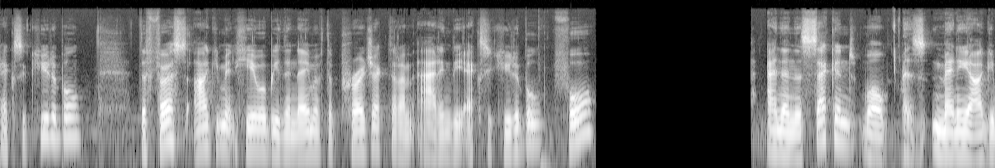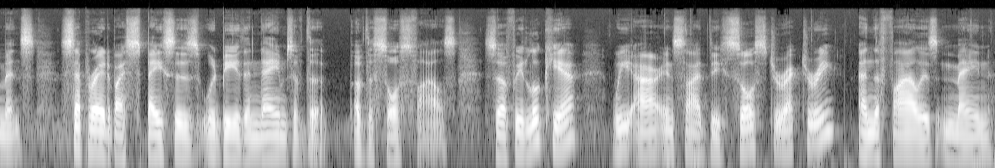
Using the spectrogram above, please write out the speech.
executable. The first argument here will be the name of the project that I'm adding the executable for. And then the second, well, as many arguments separated by spaces would be the names of the of the source files. So if we look here, we are inside the source directory and the file is main.cpp.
